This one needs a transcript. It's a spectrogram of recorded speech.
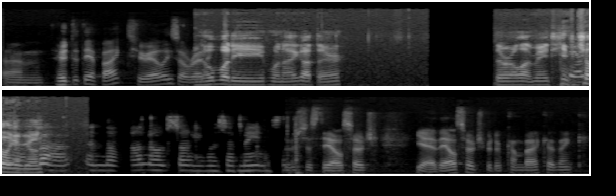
um, who did they have back? Two Ellies already. Nobody when I got there. They were all at main team They killing everyone. that, and the unknown Sonny was at main. It was just the L Surge. Yeah, the L Surge would have come back, I think.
